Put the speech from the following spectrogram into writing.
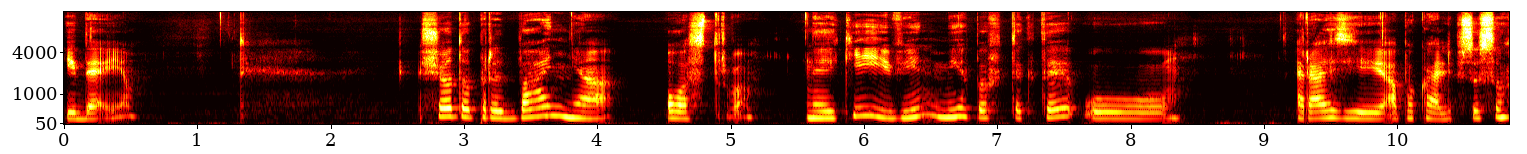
ідея щодо придбання острова, на який він міг би втекти у разі апокаліпсису.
